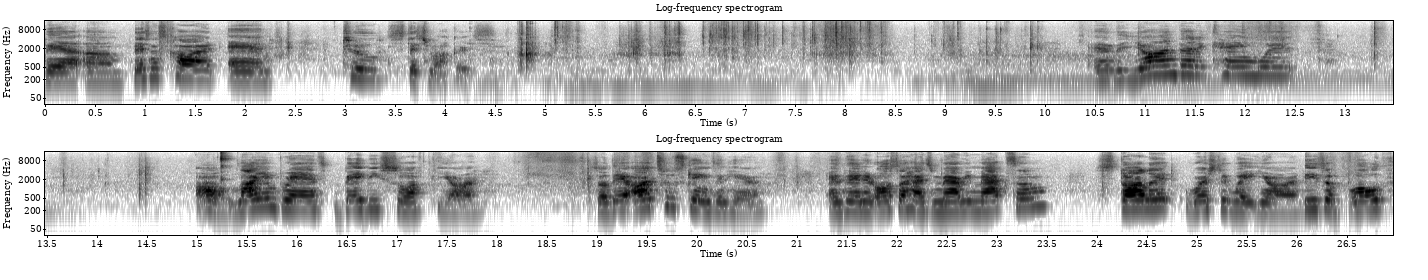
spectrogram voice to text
their um, business card and two stitch markers. And the yarn that it came with, oh, Lion Brands Baby Soft Yarn. So there are two skeins in here. And then it also has Mary Maxim Starlet Worsted Weight Yarn. These are both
